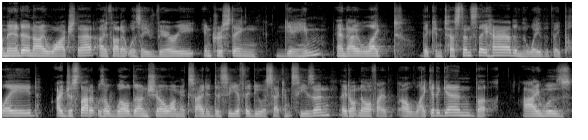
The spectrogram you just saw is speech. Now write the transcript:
Amanda and I watched that. I thought it was a very interesting game, and I liked the contestants they had and the way that they played. I just thought it was a well done show. I'm excited to see if they do a second season. I don't know if I, I'll like it again, but I was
